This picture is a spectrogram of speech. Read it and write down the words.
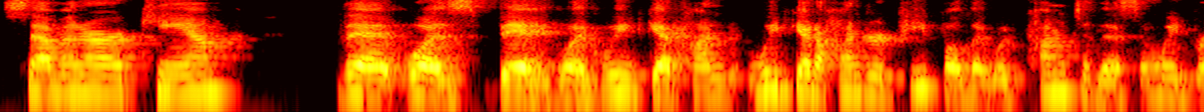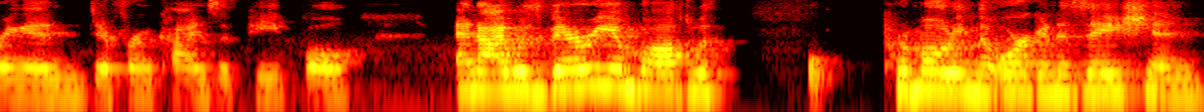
seminar camp that was big. Like we'd get hundred, we'd get a hundred people that would come to this, and we'd bring in different kinds of people. And I was very involved with promoting the organization,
